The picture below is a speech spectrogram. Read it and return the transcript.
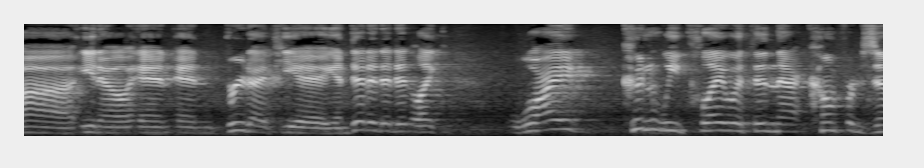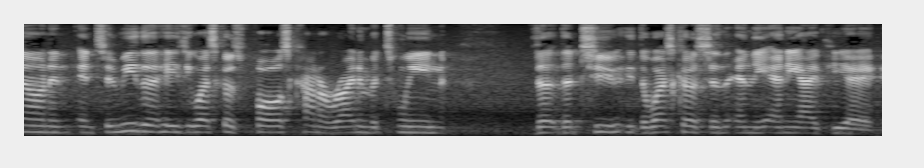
uh, you know, and and Brut IPA and da da da like why couldn't we play within that comfort zone? And, and to me, the hazy West Coast falls kind of right in between the the two, the West Coast and, and the NEIPA.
